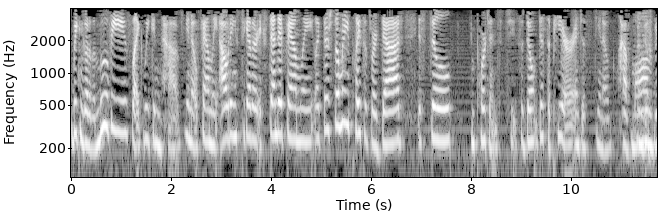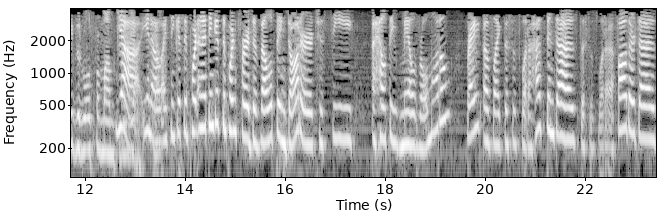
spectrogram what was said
we can go to the movies, like we can have, you know, family outings together, extended family. Like there's so many places where dad is still important to so don't disappear and just, you know, have and mom just leave the role for mom to yeah, you know, I think it's important. And I think it's important for a developing daughter to see a healthy male role model, right? Of like, this is what a husband does, this is what a father does,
